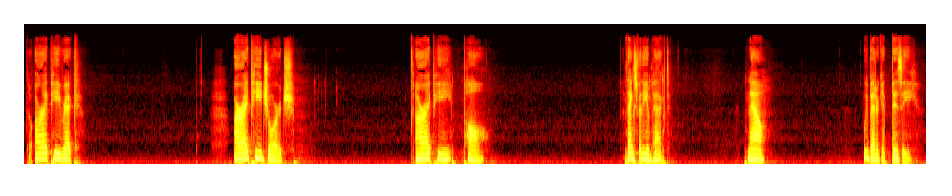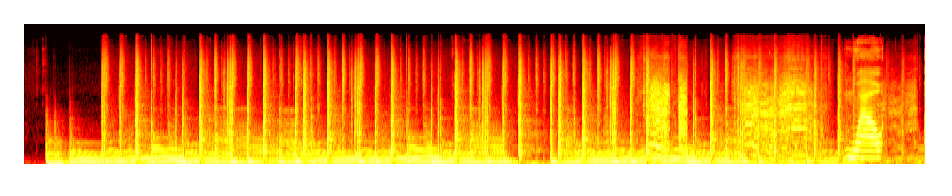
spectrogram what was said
So R.I.P. Rick. R.I.P. George. R.I.P. Paul. Thanks for the impact. Now, we better get busy. Wow.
